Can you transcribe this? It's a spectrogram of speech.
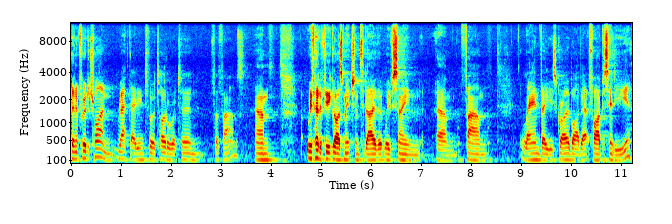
Then if we were to try and wrap that into a total return for farms, um, we've had a few guys mention today that we've seen um, farm land values grow by about 5% a year.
